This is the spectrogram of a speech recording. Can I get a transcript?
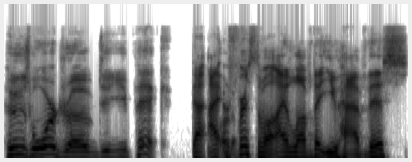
Whose wardrobe do you pick? That I, first of all, I love that you have this.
